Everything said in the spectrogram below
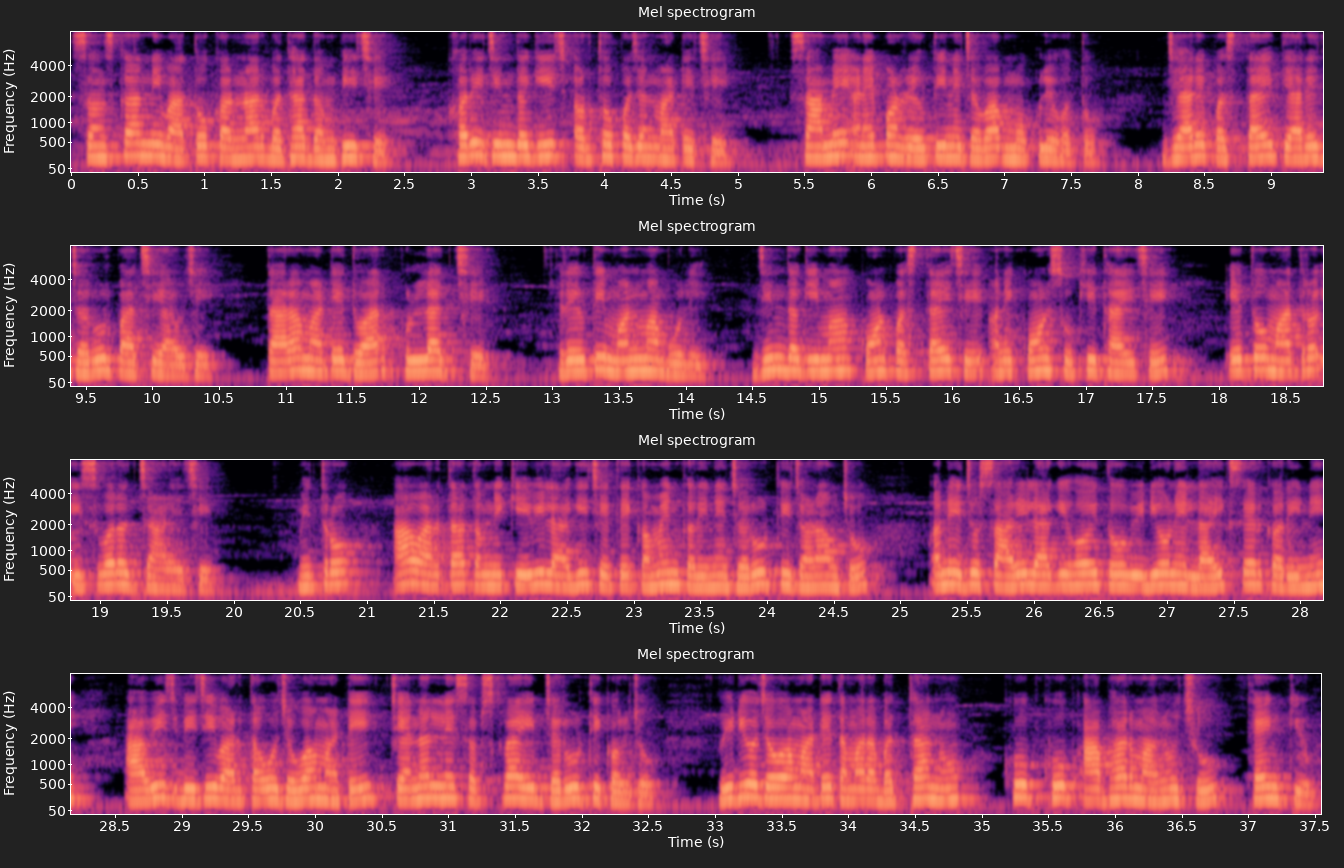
સંસ્કારની વાતો કરનાર બધા દંભી છે. ખરી જિંદગી જ અર્થોપજન માટે છે. સામે એણે પણ રેવતીને જવાબ મોકલ્યો હતો, જ્યારે પસ્તાય ત્યારે જરૂર પાછી આવજે. તારા માટે દ્વાર ખુલ્લા જ છે. રેવતી મનમાં બોલી, જિંદગીમાં કોણ પસ્તાય છે અને કોણ સુખી થાય છે, એ તો માત્ર ઈશ્વર જ જાણે છે. મિત્રો, આ વાર્તા તમને કેવી લાગી છે તે કમેન્ટ કરીને જરૂરથી જણાવજો અને જો સારી લાગી હોય તો વિડીયોને લાઇક શેર કરીને આવી જ બીજી વાર્તાઓ જોવા માટે ચેનલને સબસ્ક્રાઈબ જરૂરથી કરજો. વીડિયો જોવા માટે તમારા બધાનો ખૂબ ખૂબ આભાર માનું છું. Thank you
